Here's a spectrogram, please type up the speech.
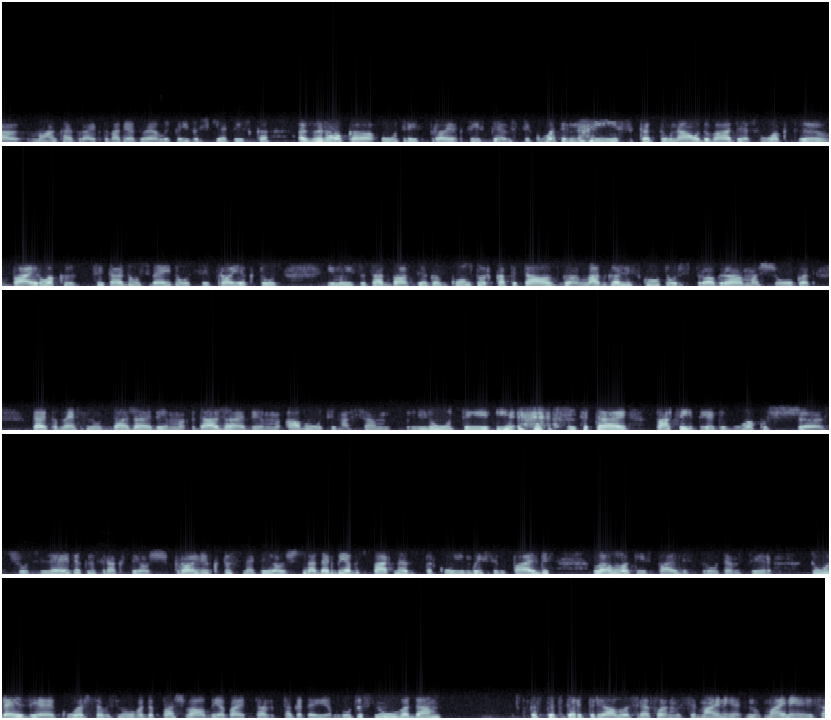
kā projekta vadītājai lika izšķirtīs, ka es zinu, ka ūtrīs projekts iespējams cik otri nārīs, ka tu naudu vādies vokt eh, vairāk citādos veidos projektos. Ja mēs atbalstīja gan kultūra kapitāls, gan latgaļas kultūras programma šogad. Uh, Tā ka mēs no nu, dažādiem, dažādiem avūtiem esam ļoti pacītīgi vokuši šos līdzekļus, rakstījuši projektus, meklējuši sadarbības partnerus, par kuriem visiem paldies. Lielākīs paldies, protams, ir toreizējai Korsavas novada pašvaldībai, ta tagadējiem Ludus novadam, kas pēc teritoriālos reformas ir mainie, nu,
